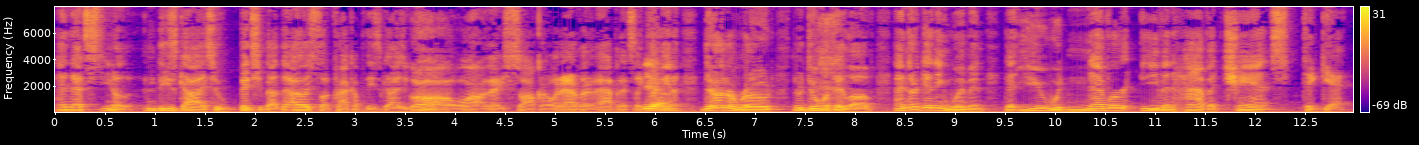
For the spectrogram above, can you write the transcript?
and that's you know these guys who bitch about that. I always thought crack up with these guys who go, oh wow, they suck or whatever happened. It's like Yeah. you know, they're on the road, they're doing what they love, and they're getting women that you would never even have a chance to get.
